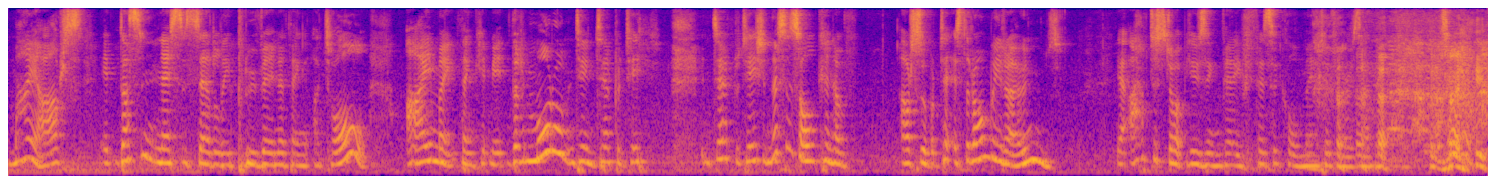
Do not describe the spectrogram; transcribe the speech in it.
My arse, it doesn't necessarily prove anything at all. I might think it may. They're more open to interpretation. interpretation. This is all kind of arse over. T- it's the wrong way round. Yeah, I have to stop using very physical metaphors. I think.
